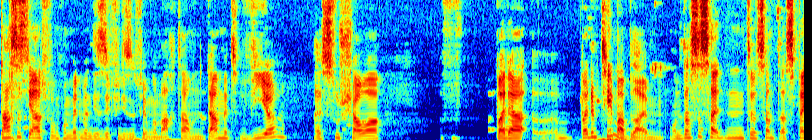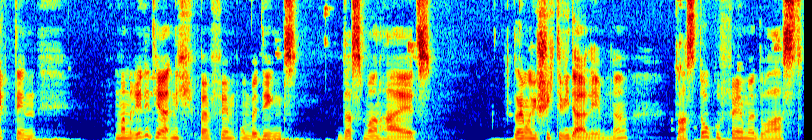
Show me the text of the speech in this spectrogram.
das ist die Art von Commitment, die sie für diesen Film gemacht haben, damit wir als Zuschauer bei der äh, bei dem Thema bleiben. Und das ist halt ein interessanter Aspekt, den man redet ja nicht beim Film unbedingt, dass man halt sagen wir Geschichte wiedererleben, ne? Du hast Dokufilme, du hast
